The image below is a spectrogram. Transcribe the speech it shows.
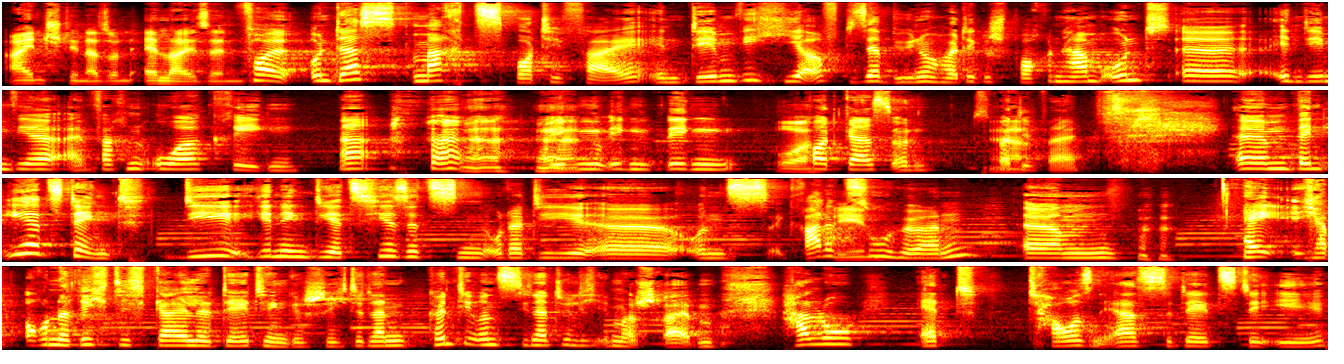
einstehen, also ein Ally sind. Voll. Und das macht Spotify, indem wir hier auf dieser Bühne heute gesprochen haben und äh, indem wir einfach ein Ohr kriegen. Wegen wegen, wegen Podcast und Spotify. Ja. Ähm, wenn ihr jetzt denkt, diejenigen, die jetzt hier sitzen oder die äh, uns gerade zuhören, ähm, hey, ich habe auch eine richtig geile Dating-Geschichte, dann könnt ihr uns die natürlich immer schreiben. Hallo at tausendärztedates.de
